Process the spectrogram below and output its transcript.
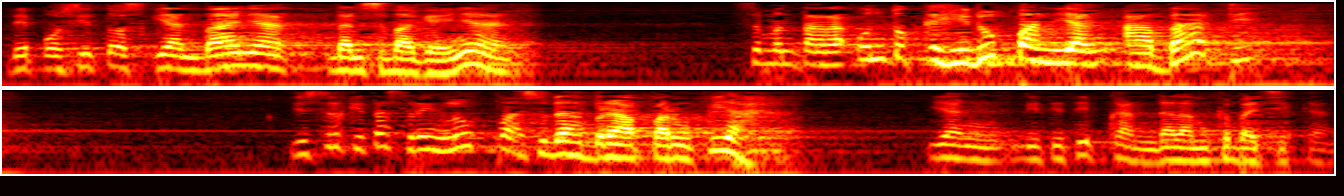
deposito sekian banyak dan sebagainya. Sementara untuk kehidupan yang abadi, justru kita sering lupa sudah berapa rupiah yang dititipkan dalam kebajikan.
